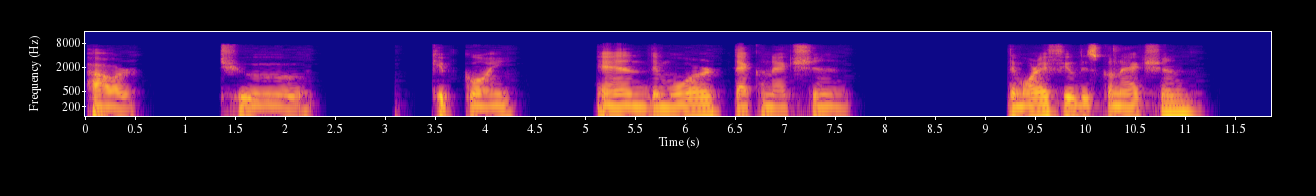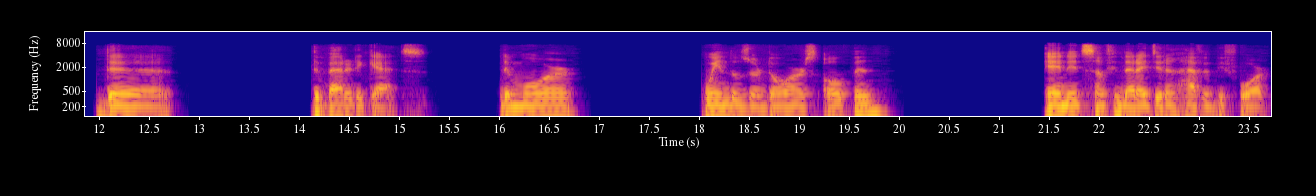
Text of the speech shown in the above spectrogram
power to keep going and the more that connection the more i feel this connection the the better it gets. The more windows or doors open. And it's something that I didn't have it before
